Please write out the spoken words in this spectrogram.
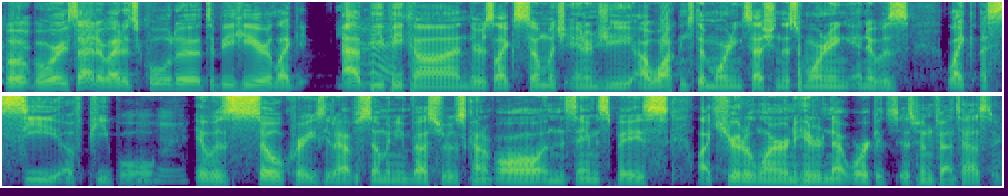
but, but we're excited, right? It's cool to, to be here. Like at Yeah. BPCon. There's like so much energy. I walked into the morning session this morning and it was like a sea of people. Mm-hmm. It was so crazy to have so many investors kind of all in the same space, like here to learn, here to network. It's, it's been fantastic.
